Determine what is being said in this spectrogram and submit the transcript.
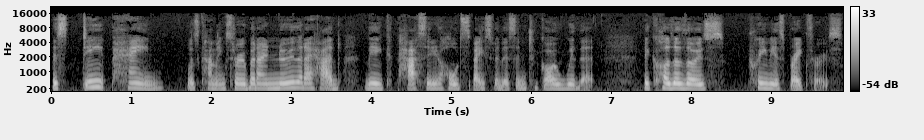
this deep pain was coming through, but I knew that I had the capacity to hold space for this and to go with it because of those previous breakthroughs.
